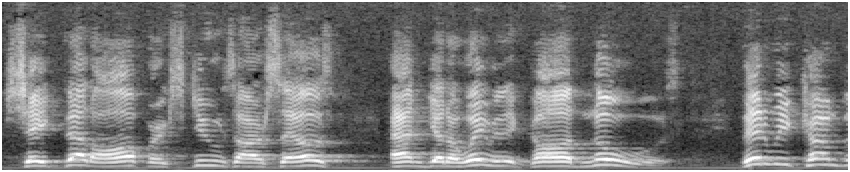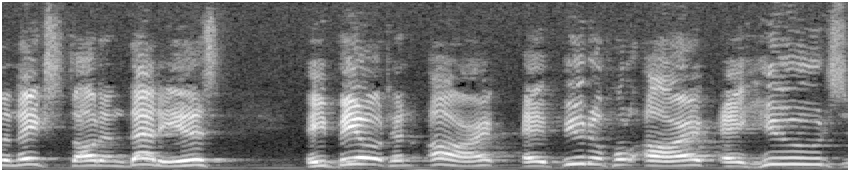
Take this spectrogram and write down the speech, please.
shake that off or excuse ourselves and get away with it. God knows. Then we come to the next thought, and that is he built an ark, a beautiful ark, a huge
